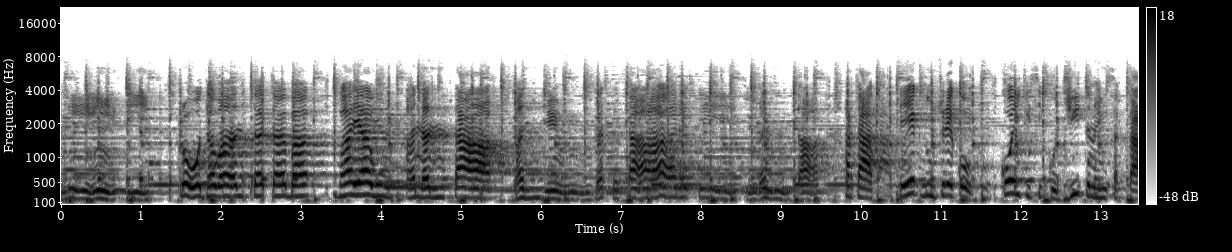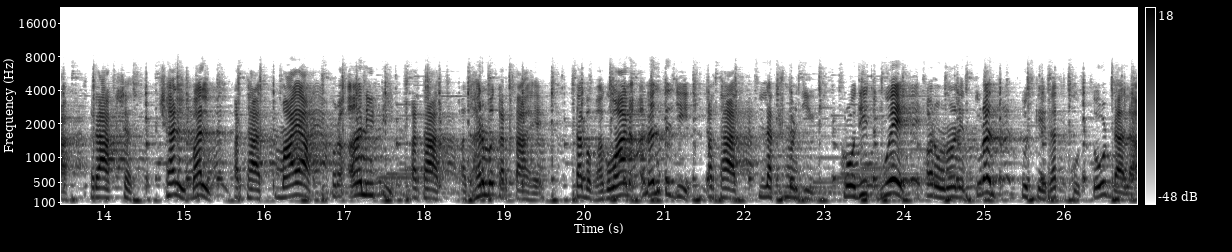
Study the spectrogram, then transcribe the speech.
नीति क्रोधवंत तब भयउ अनंता पंजिंगत सारती तुरंता अर्थात एक दूसरे को कोई किसी को जीत नहीं सकता। राक्षस, छल बल, अर्थात माया और अनीति, अर्थात अधर्म करता है। तब भगवान अनंत जी, अर्थात लक्ष्मण जी, क्रोधित हुए और उन्होंने तुरंत उसके रथ को तोड़ डाला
